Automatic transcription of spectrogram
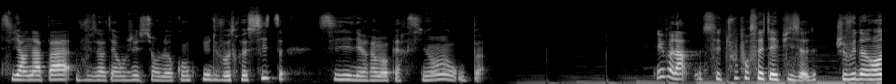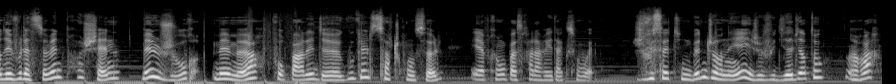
S'il n'y en a pas, vous interrogez sur le contenu de votre site, s'il est vraiment pertinent ou pas. Et voilà, c'est tout pour cet épisode. Je vous donne rendez-vous la semaine prochaine, même jour, même heure, pour parler de Google Search Console et après on passera à la rédaction web. Je vous souhaite une bonne journée et je vous dis à bientôt. Au revoir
